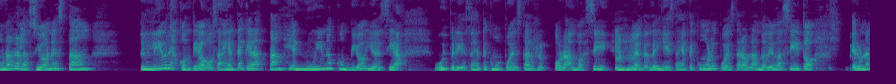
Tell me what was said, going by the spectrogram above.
unas relaciones tan libres con Dios, o sea, gente que era tan genuina con Dios y yo decía, uy, pero ¿y esta gente cómo puede estar orando así? ¿Me entendés? Y esta gente cómo le puede estar hablando a Dios así y todo era una,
